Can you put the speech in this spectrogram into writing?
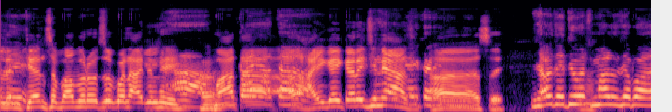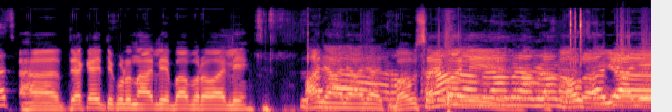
आणि आलंय. त्यांचं बाबूरावचं पण आलेलं आहे हा. मग काय आता आता? हाय काय करायची नाही आज हाय काय हा. असं आहे. जाऊ दे दिवस माळू दे आज हा त्या काय तिकडून आले बाबूराव आले आले आले आले. आले. भाऊसाहेब राम, आले. राम, राम, राम, राम. भाऊसाहेब. आले.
